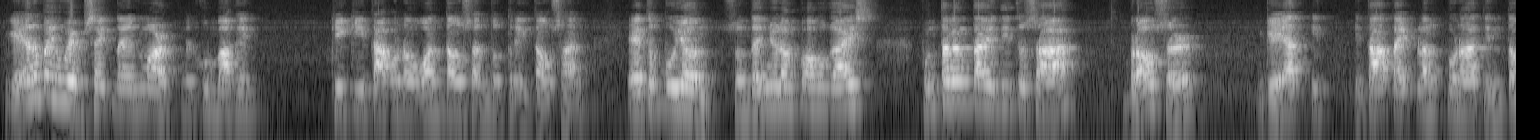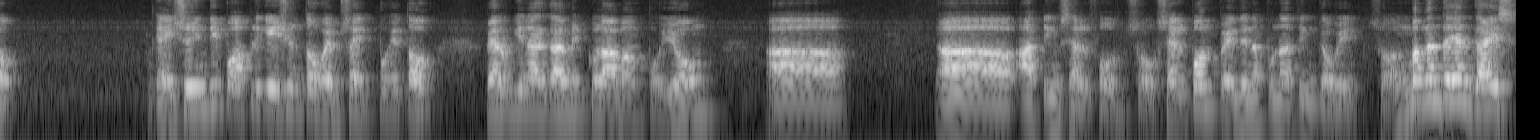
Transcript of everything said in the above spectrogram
Okay? Ano ba yung website na yun, Mark? Kung bakit kikita ako ng 1,000 to 3,000. Ito po yon. Sundan nyo lang po ako, guys. Punta lang tayo dito sa browser. Okay? At it itatype lang po natin to. Okay, so hindi po application to, website po ito. Pero ginagamit ko lamang po yung uh, uh, ating cellphone. So, cellphone pwede na po natin gawin. So, ang maganda yan guys,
